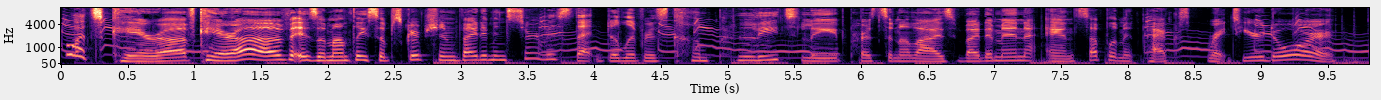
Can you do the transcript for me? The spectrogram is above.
What's Care of? Care of is a monthly subscription vitamin service that delivers completely personalized vitamin and supplement packs right to your door.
